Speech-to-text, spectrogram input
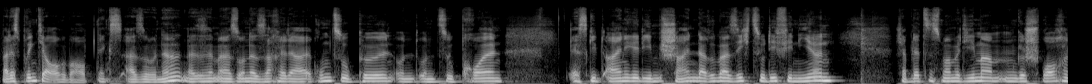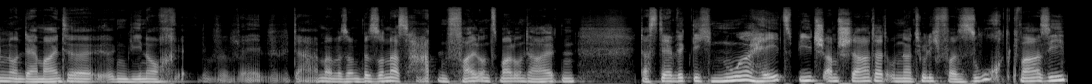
Weil das bringt ja auch überhaupt nichts. Also, ne, das ist immer so eine Sache, da rumzupölen und, und zu prollen. Es gibt einige, die scheinen darüber sich zu definieren. Ich habe letztens mal mit jemandem gesprochen und der meinte irgendwie noch, da haben wir über so einen besonders harten Fall uns mal unterhalten, dass der wirklich nur Hate Speech am Start hat und natürlich versucht quasi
